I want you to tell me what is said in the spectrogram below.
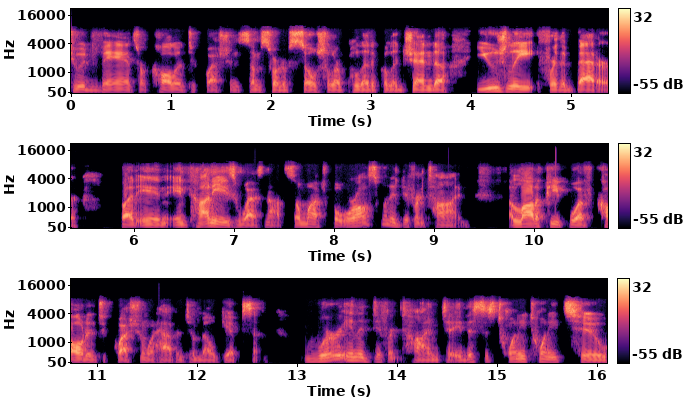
to advance or call into question some sort of social or political agenda, usually for the better. But in, in Kanye's West, not so much. But we're also in a different time. A lot of people have called into question what happened to Mel Gibson. We're in a different time today. This is 2022.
